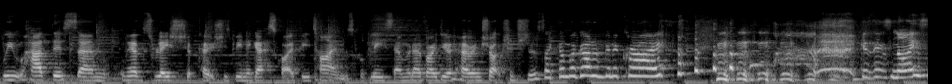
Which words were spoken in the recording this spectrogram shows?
we had this um we have this relationship coach. She's been a guest quite a few times called Lisa. And whenever I do her introduction, she's just like, "Oh my god, I'm gonna cry," because it's nice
